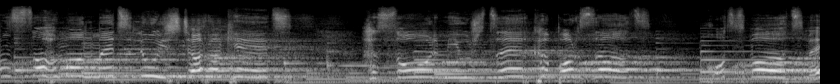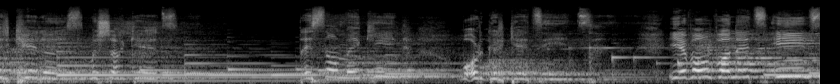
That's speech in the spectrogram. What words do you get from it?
անսահման մեծ լույս ճարակեց։ Հզոր մի ուժ ձերքը պարզած, խոցված վերքերս մշակեց։ Տեսա մեկին, որ գրկեց ինձ եւ անվանեց ինձ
